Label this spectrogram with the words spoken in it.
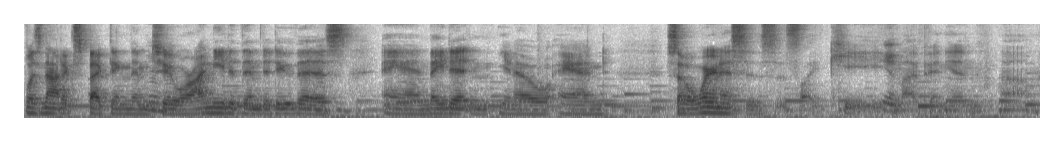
was not expecting them mm-hmm. to or i needed them to do this and they didn't, you know, and so awareness is, is like key yeah. in my opinion. Um,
